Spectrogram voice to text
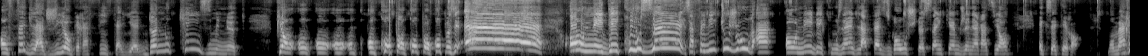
on fait de la géographie italienne. Donne-nous 15 minutes. Puis on, on, on, on, coupe, on coupe, on coupe, on dit, on est des cousins! Ça finit toujours à on est des cousins de la fesse gauche de cinquième génération, etc. Mon mari,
